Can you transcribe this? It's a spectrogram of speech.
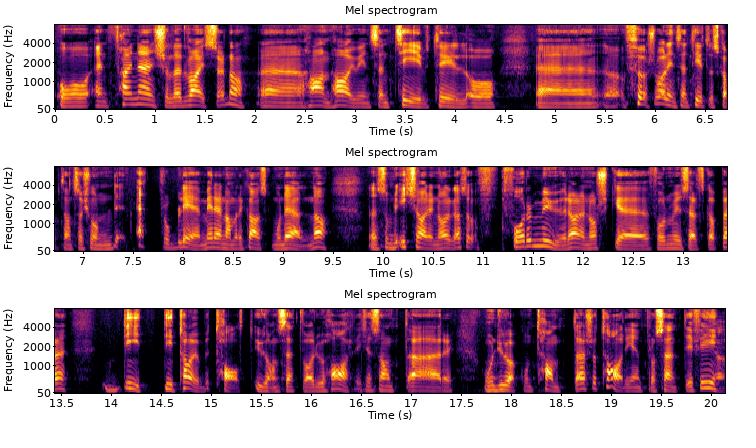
Og en financial advisor da, eh, han har jo insentiv til å eh, Før så var det insentiv til å skape transaksjoner. Det er ett problem i den amerikanske modellen da, eh, som du ikke har i Norge. altså Formuer av det norske formuesselskapet de, de, tar jo betalt uansett hva du har. ikke sant? Der, om du har kontanter, så tar de en prosent i fi. Ja.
